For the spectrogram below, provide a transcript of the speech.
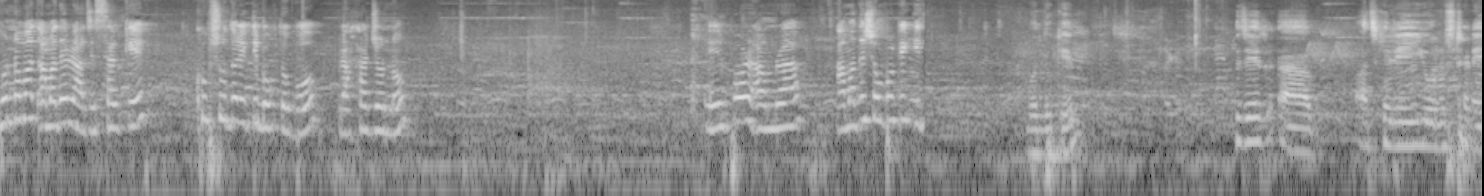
ধন্যবাদ আমাদের রাজেশ স্যারকে। খুব সুন্দর একটি বক্তব্য রাখার জন্য। এরপর আমরা আমাদের সম্পর্কে কি বন্ধুকে আজকের এই অনুষ্ঠানে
